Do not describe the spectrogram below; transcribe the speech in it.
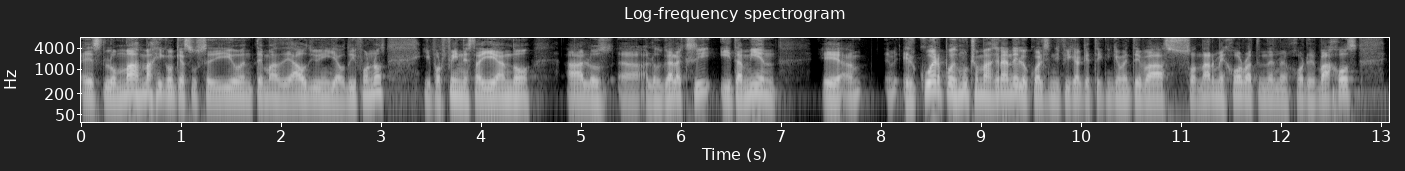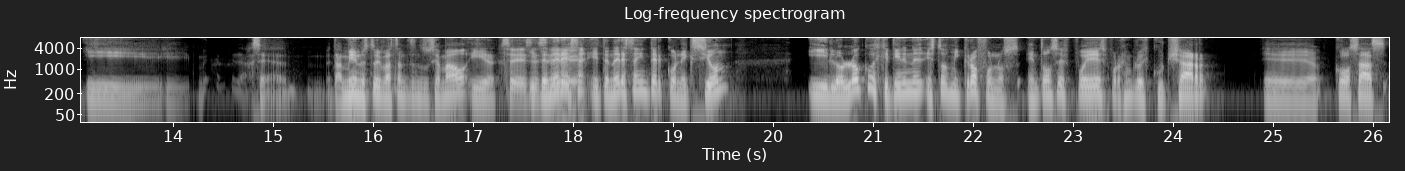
es lo más mágico que ha sucedido en temas de audio y audífonos y por fin está llegando a los, a, los Galaxy y también eh, el cuerpo es mucho más grande, lo cual significa que técnicamente va a sonar mejor, va a tener mejores bajos y, también estoy bastante entusiasmado y, tener, Esa, y tener esa interconexión. Y lo loco es que tienen estos micrófonos. Entonces puedes, por ejemplo, escuchar eh, cosas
